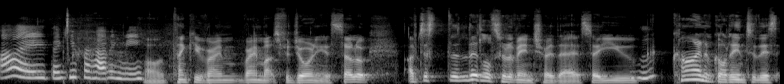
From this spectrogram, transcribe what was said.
Hi, thank you for having me. Oh, thank you very very much for joining us. So, look, I've just a little sort of intro there. So, you mm-hmm. kind of got into this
